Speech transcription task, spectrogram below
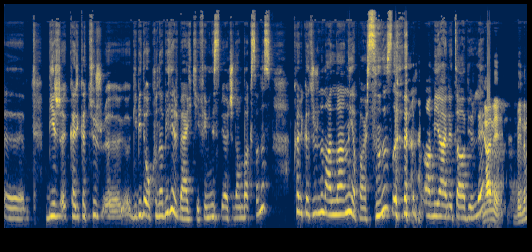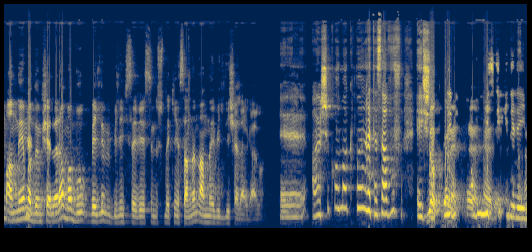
E, bir karikatür e, gibi de okunabilir belki feminist bir açıdan baksanız karikatürünün Allah'ını yaparsınız amiyane tabirle. Yani benim anlayamadığım şeyler ama bu belli bir bilinç seviyesinin üstündeki insanların anlayabildiği şeyler galiba. E, aşık olmak mı? Ha, tasavvuf eşi. Yok, Öyle evet, bir, evet, mistik evet. bir deneyim.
